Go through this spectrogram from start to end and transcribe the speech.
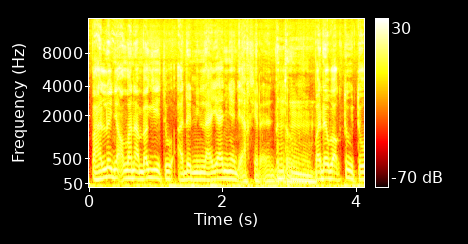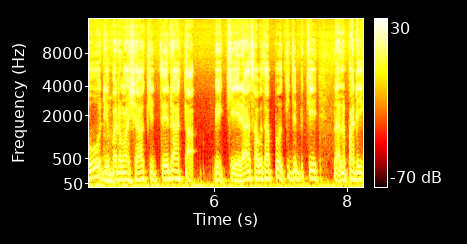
pahala yang Allah nak bagi itu ada nilaiannya di akhirat nanti. Betul. Pada waktu itu di pada masyarakat kita dah tak fikir dah siapa-siapa kita fikir nak lepas diri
